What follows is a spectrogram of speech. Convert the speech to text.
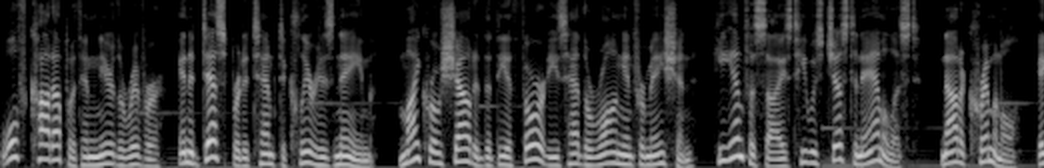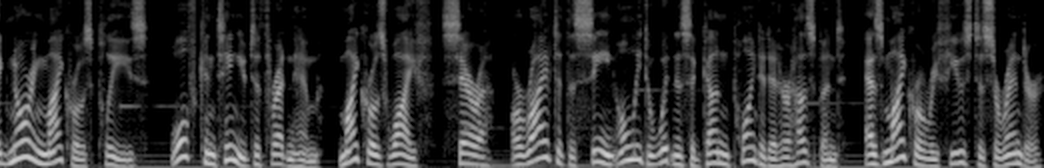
Wolf caught up with him near the river. In a desperate attempt to clear his name, Micro shouted that the authorities had the wrong information. He emphasized he was just an analyst, not a criminal. Ignoring Micro's pleas, Wolf continued to threaten him. Micro's wife, Sarah, arrived at the scene only to witness a gun pointed at her husband. As Micro refused to surrender,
